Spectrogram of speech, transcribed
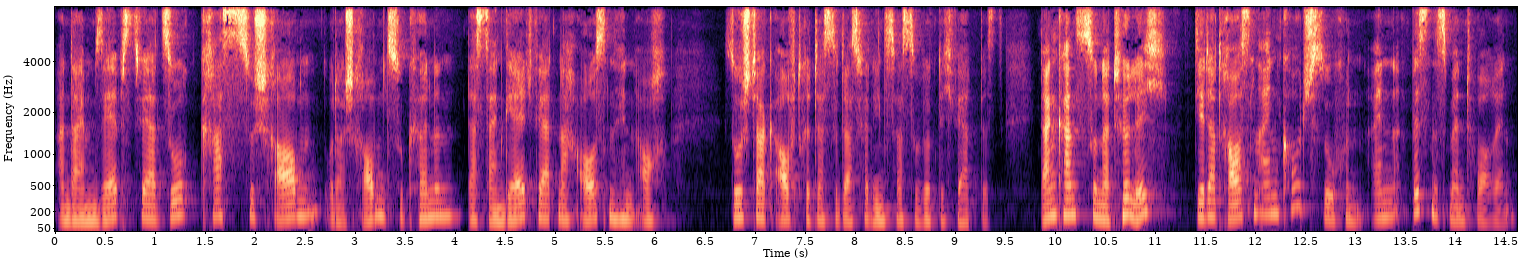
an deinem Selbstwert so krass zu schrauben oder schrauben zu können, dass dein Geldwert nach außen hin auch so stark auftritt, dass du das verdienst, was du wirklich wert bist. Dann kannst du natürlich dir da draußen einen Coach suchen, eine Business-Mentorin.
